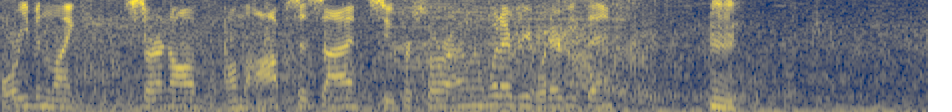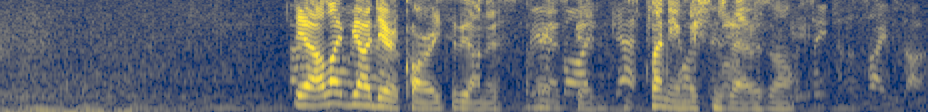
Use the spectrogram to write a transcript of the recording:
Or even like starting off on the opposite side, Superstore. I don't know, whatever, you- whatever you think. Hmm. Yeah, I like the idea of quarry. To be honest, I think that's good. There's plenty of missions there as well. Proceed to the safe zone.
